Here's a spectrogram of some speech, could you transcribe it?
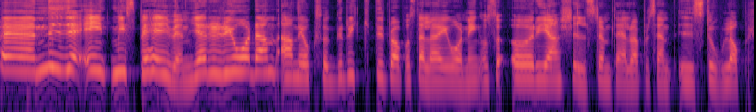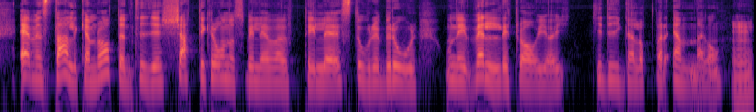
eh, nio Ain't Misbehaven. Jerry Riordan, han är också riktigt bra på att ställa i ordning. Och så Örjan Kihlström till 11 procent i storlopp. Även stallkamraten 10 Chatti Kronos vill leva upp till eh, storebror. Hon är väldigt bra och gör gedigna lopp varenda gång. Mm.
